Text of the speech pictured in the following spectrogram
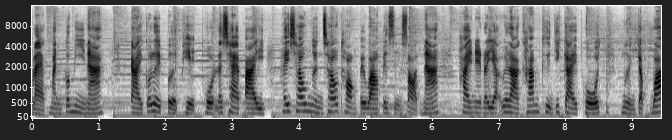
ปลกๆมันก็มีนะ กายก็เลยเปิดเพจโพสต์และแชร์ไป ให้เช่าเงินเช่าทองไปวางเป็นสินสอดนะ ภายในระยะเวลาข้ามคืนที่กายโพสต์ เหมือนกับว่า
